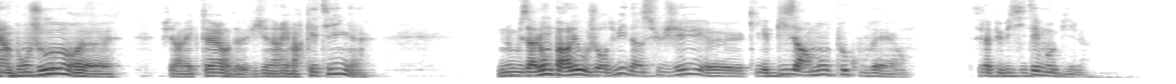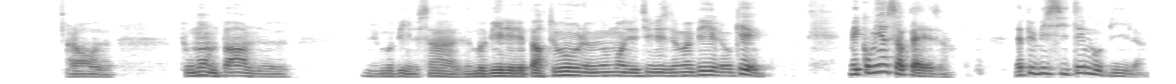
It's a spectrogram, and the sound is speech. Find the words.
Bonjour, euh, chers lecteurs de Visionary Marketing. Nous allons parler aujourd'hui d'un sujet euh, qui est bizarrement peu couvert. C'est la publicité mobile. Alors, euh, tout le monde parle du mobile, ça, le mobile il est partout, le monde utilise le mobile, ok. Mais combien ça pèse La publicité mobile?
